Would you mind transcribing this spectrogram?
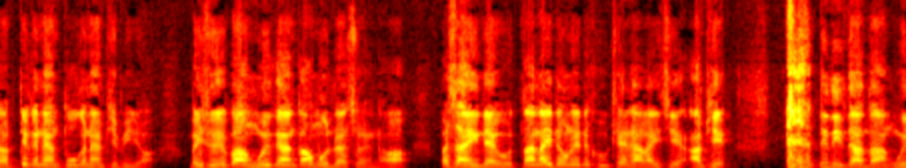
တော့တစ်ကနန်းကိုးကနန်းဖြစ်ပြီးတော့မိတ်ဆွေပေါင်းငွေကံကောင်းမှုအတွက်ဆိုရင်တော့ပတ်ဆိုင်ရင်တဲ့ကိုတန်လိုက်တုံးလေးတစ်ခုထည့်ထားလိုက်ခြင်းအဖြစ်တိတိတသာငွေ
